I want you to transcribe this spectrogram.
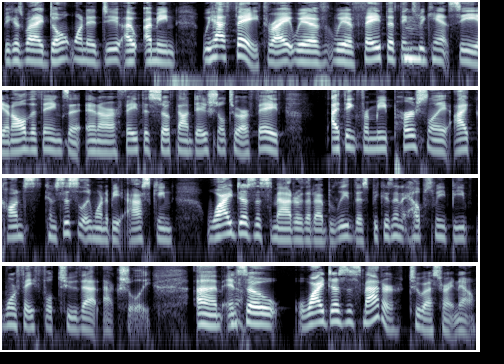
Because what I don't want to do, I, I, mean, we have faith, right? We have we have faith of things mm-hmm. we can't see and all the things, and our faith is so foundational to our faith. I think for me personally, I cons- consistently want to be asking, why does this matter that I believe this? Because then it helps me be more faithful to that actually. Um, and yeah. so, why does this matter to us right now?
